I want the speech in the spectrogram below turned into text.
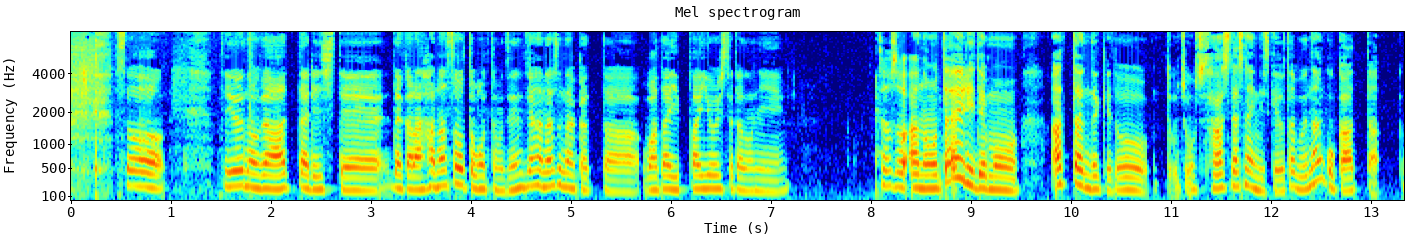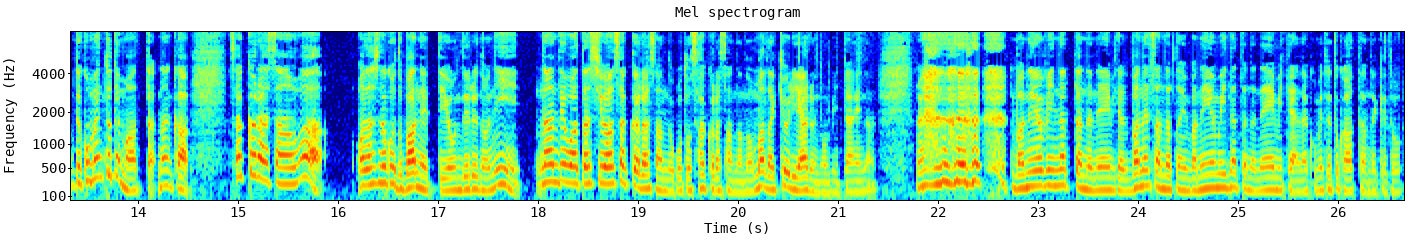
そう。っていうのがあったりして、だから話そうと思っても全然話せなかった話題いっぱい用意してたのに、そうそう、あの、お便りでもあったんだけど、ちょちょ探し出せないんですけど、多分何個かあった。で、コメントでもあった。なんか、さくらさんは、私のことバネって呼んでるのに、なんで私はさくらさんのことさくらさんなの？まだ距離あるの？みたいな。バネ呼びになったんだねみたいな。バネさんだったのにバネ呼びになったんだねみたいなコメントとかあったんだけど、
